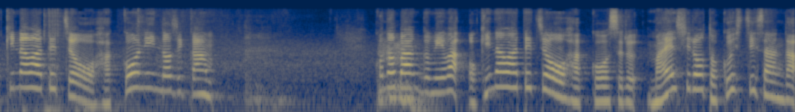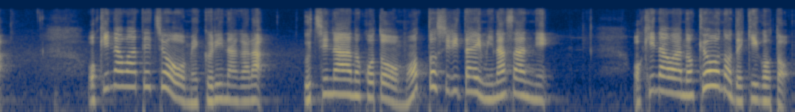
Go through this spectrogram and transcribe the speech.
沖縄手帳発行人の時間。この番組は沖縄手帳を発行する前城徳七さんが沖縄手帳をめくりながら内縄のことをもっと知りたい皆さんに沖縄の今日の出来事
